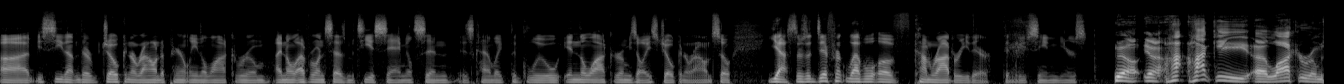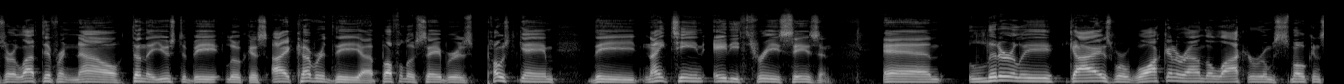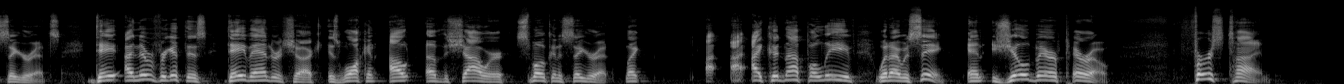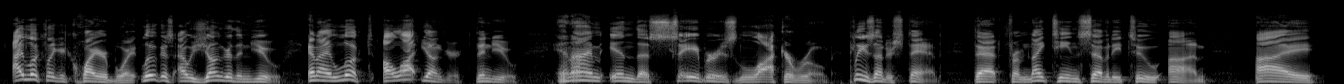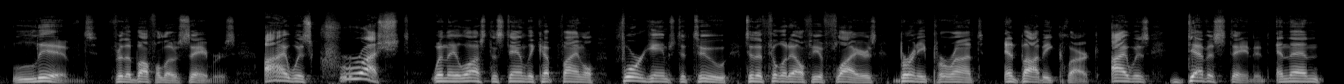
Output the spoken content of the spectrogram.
Uh, you see them, they're joking around apparently in the locker room. I know everyone says Mattias Samuelsson is kind of like the glue in the locker room. He's always joking around. So, yes, there's a different level of camaraderie there than we've seen in years. Well, you know, ho- hockey uh, locker rooms are a lot different now than they used to be, Lucas. I covered the uh, Buffalo Sabres post game, the 1983 season, and literally guys were walking around the locker room smoking cigarettes. Dave, I never forget this. Dave Andreychuk is walking out of the shower smoking a cigarette. Like, I, I, I could not believe what I was seeing. And Gilbert Perreault, first time I looked like a choir boy. Lucas, I was younger than you, and I looked a lot younger than you. And I'm in the Sabres locker room. Please understand that from 1972 on, I lived for the Buffalo Sabres. I was crushed when they lost the Stanley Cup final four games to two to the Philadelphia Flyers, Bernie Parent and Bobby Clarke. I was devastated. And then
